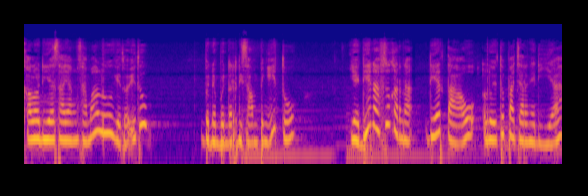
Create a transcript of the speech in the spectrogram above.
kalau dia sayang sama lu gitu, itu bener-bener di samping itu. Ya dia nafsu karena dia tahu lu itu pacarnya dia.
